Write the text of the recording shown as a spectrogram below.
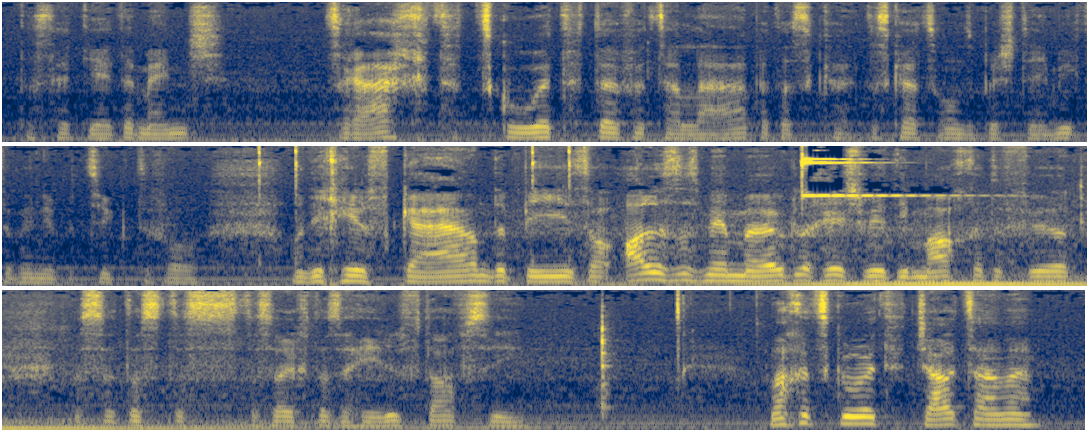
Das hat jeder Mensch das Recht, das Gut dürfen zu erleben. Das, das gehört zu unserer Bestimmung, da bin ich überzeugt davon. Und ich helfe gerne dabei, so alles, was mir möglich ist, würde ich machen dafür, dass, dass, dass, dass euch das eine Hilfe darf sein. Macht's gut, ciao zusammen.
